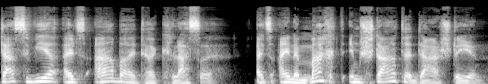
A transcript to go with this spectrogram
dass wir als Arbeiterklasse, als eine Macht im Staate dastehen,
